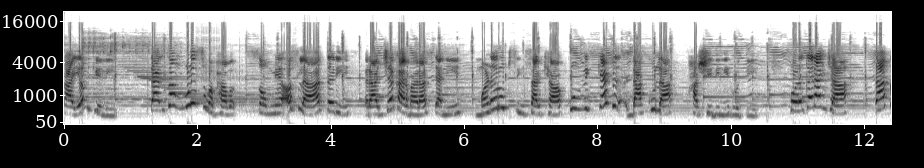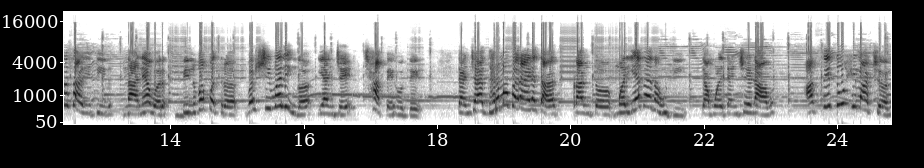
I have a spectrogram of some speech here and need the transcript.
कायम केली. त्यांचा मूळ स्वभाव सौम्य असला तरी राज्यकारभारात त्यांनी मनरूप सिंग सारख्या कुविख्यात डाकूला फाशी दिली होती. होळकरांच्या टाकसाळीतील नाण्यावर बिल्वपत्र व शिवलिंग यांचे छापे होते. त्यांच्या धर्मपरायणतात प्रांत मर्यादा नव्हती. त्यामुळे त्यांचे नाव आसेतू हिमाचल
